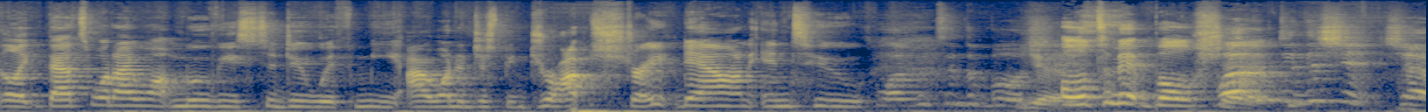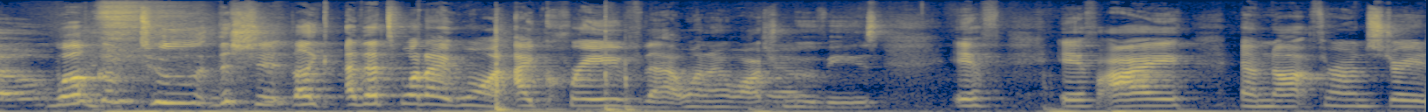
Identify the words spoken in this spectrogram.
Like that's what I want movies to do with me. I want to just be dropped straight down into Welcome to the bullshit. Yes. ultimate bullshit. Welcome to the shit show. welcome to the shit like that's what i want i crave that when i watch Yeah. movies if if i am not thrown straight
